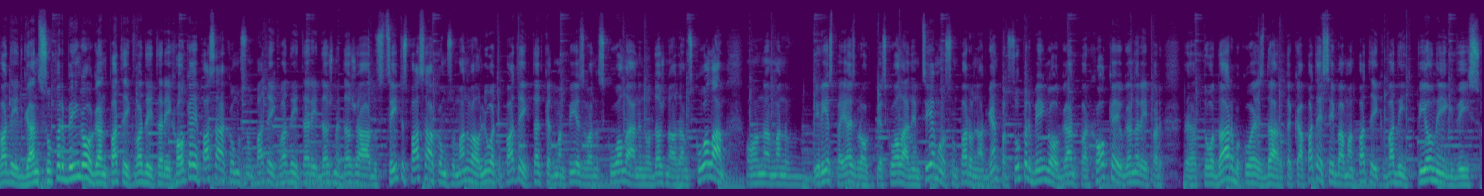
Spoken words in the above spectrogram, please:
vadīt gan superbingo, gan patīk vadīt arī hokeja pasākumus, un patīk vadīt arī dažne dažādus citus pasākumus. Man vēl ļoti patīk, tad, kad man piezvana skolēni no dažādām skolām, un uh, man ir iespēja aizbraukt pie skolēniem ciemos un parunāt gan par superbingo, gan par hokeju, gan arī par uh, to darbu, ko es daru. Tā kā patiesībā man patīk vadīt pilnīgi visu.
